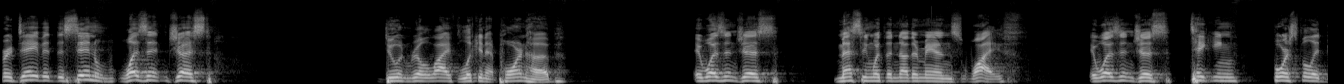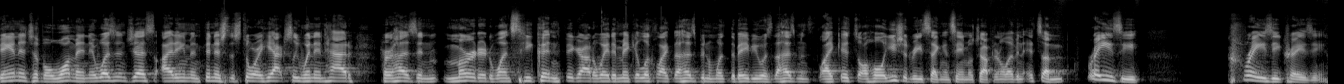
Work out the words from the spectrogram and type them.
For David, the sin wasn't just doing real life looking at Pornhub, it wasn't just messing with another man's wife, it wasn't just taking forceful advantage of a woman. It wasn't just, I didn't even finish the story. He actually went and had her husband murdered once he couldn't figure out a way to make it look like the husband was the baby was the husband's. Like it's a whole, you should read 2 Samuel chapter 11. It's a crazy, crazy, crazy.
